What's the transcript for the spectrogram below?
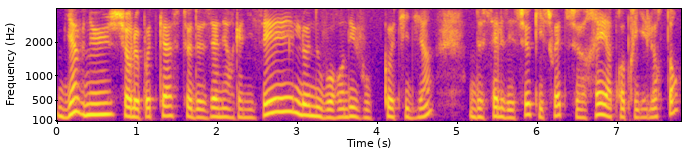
Bienvenue sur le podcast de Zen Organisé, le nouveau rendez-vous quotidien de celles et ceux qui souhaitent se réapproprier leur temps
